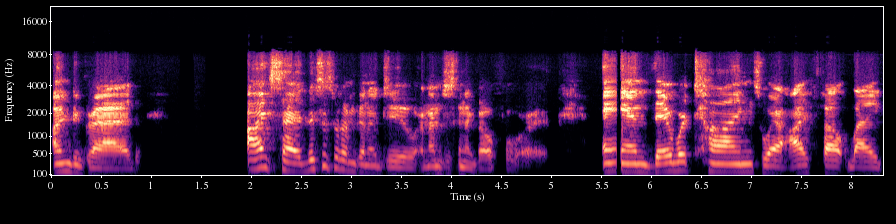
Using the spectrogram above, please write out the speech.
undergrad, I said, this is what I'm going to do, and I'm just going to go for it. And there were times where I felt like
